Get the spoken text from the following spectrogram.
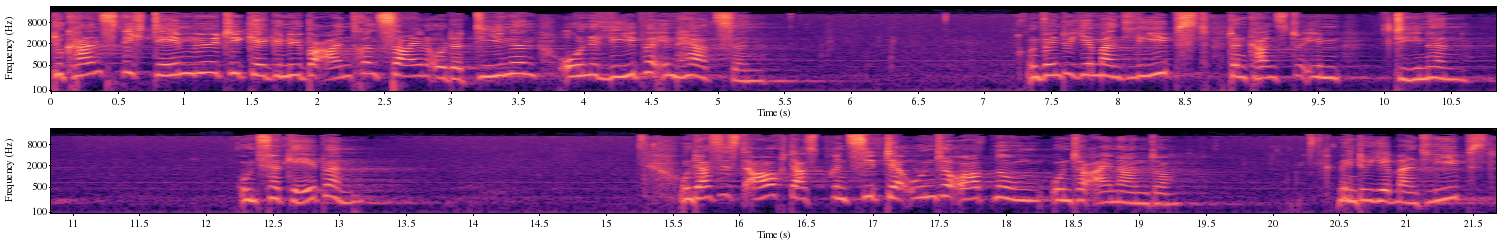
Du kannst nicht demütig gegenüber anderen sein oder dienen ohne Liebe im Herzen. Und wenn du jemand liebst, dann kannst du ihm dienen und vergeben. Und das ist auch das Prinzip der Unterordnung untereinander. Wenn du jemand liebst,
